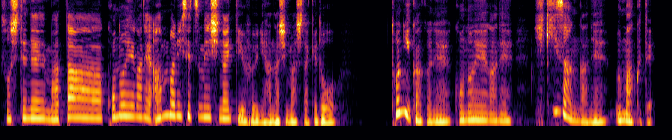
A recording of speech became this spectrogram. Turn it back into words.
そしてね、また、この映画ね、あんまり説明しないっていう風に話しましたけど、とにかくね、この映画ね、引き算がね、うまくて、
